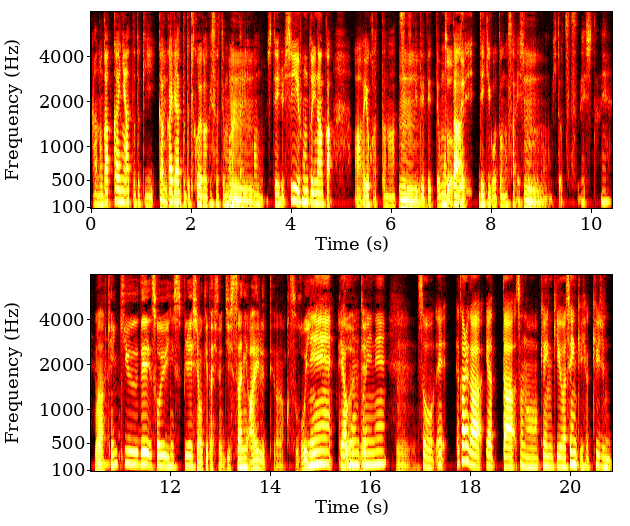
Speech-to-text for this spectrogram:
あの、学会に会った時、学会で会った時声掛けさせてもらったりとかもしているし、本当になんか、ああ、よかったな、続けててって思った出来事の最初の一つでしたね。まあ、研究でそういうインスピレーションを受けた人に実際に会えるっていうのはなんかすごい。ねえ、いや、本当にね。うん。そう。で、彼がやったその研究は1990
